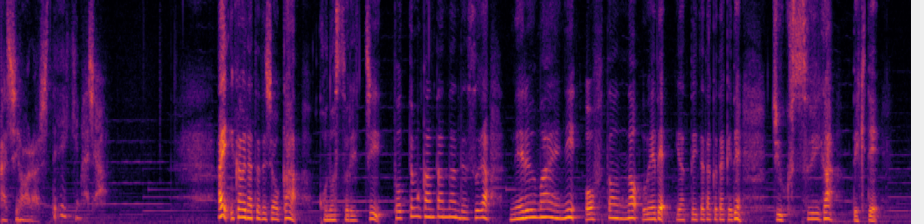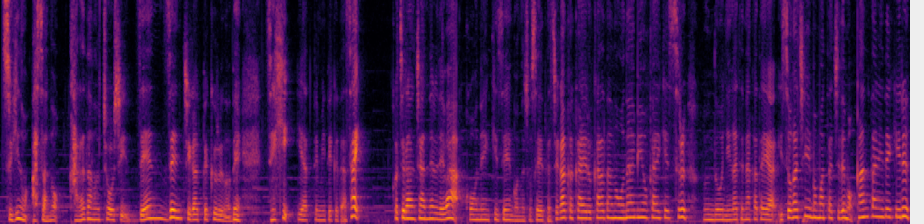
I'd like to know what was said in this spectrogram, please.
足を下ろしていきましょうはいいかがだったでしょうか？このストレッチとっても簡単なんですが寝る前にお布団の上でやっていただくだけで熟睡ができて次の朝の体の調子全然違ってくるので是非やってみてください。こちらのチャンネルでは更年期前後の女性たちが抱える体のお悩みを解決する運動苦手な方や忙しいママたちでも簡単にできる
